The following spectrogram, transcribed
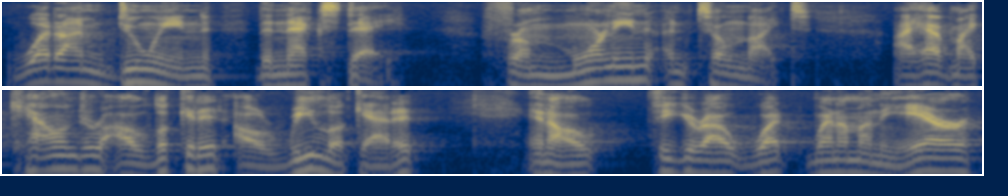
what I'm doing the next day from morning until night. I have my calendar. I'll look at it. I'll relook at it, and I'll figure out what when I'm on the air,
